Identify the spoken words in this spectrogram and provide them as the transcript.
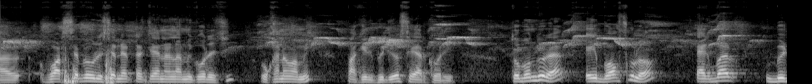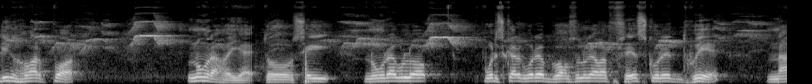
আর হোয়াটসঅ্যাপেও রিসেন্ট একটা চ্যানেল আমি করেছি, ওখানেও আমি পাখির ভিডিও শেয়ার করি। তো বন্ধুরা, এই বক্সগুলো একবার ব্রিডিং হওয়ার পর নোংরা হয়ে যায়। তো সেই নোংরাগুলো পরিষ্কার করে বক্সগুলোকে আবার ফ্রেশ করে ধুয়ে না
